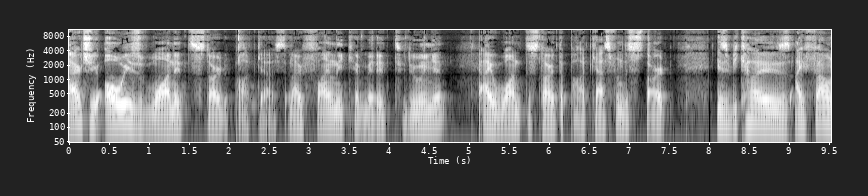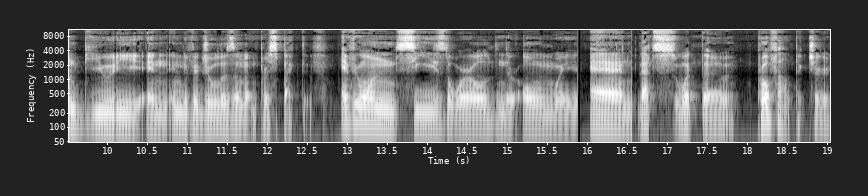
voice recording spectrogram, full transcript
I actually always wanted to start a podcast, and I finally committed to doing it. I want to start the podcast from the start is because I found beauty in individualism and perspective. Everyone sees the world in their own way, and that's what the profile picture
